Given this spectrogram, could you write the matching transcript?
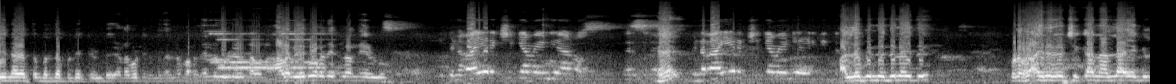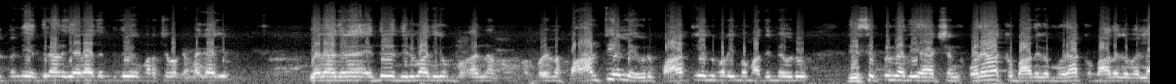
ഇതിനകത്ത് ബന്ധപ്പെട്ടിട്ടുണ്ട് ഇടപെട്ടിട്ടുണ്ട് തന്നെ പറഞ്ഞല്ലോ. ആളെ പേര് പറഞ്ഞിട്ടില്ലെന്നേ ഉള്ളൂ. പിണറായിയെ രക്ഷിക്കാൻ വേണ്ടിയാണോ? പിണറായിയെ രക്ഷിക്കാൻ വേണ്ടിയായിരിക്കും അല്ല പിന്നെ എന്തിനാ ഇത്? പിണറായിനെ രക്ഷിക്കാനല്ല എങ്കിൽ പിന്നെ എന്തിനാണ് ജയരാജൻ ഇത് മറച്ചു വെക്കേണ്ട കാര്യം? ജയരാജനെ എന്തിന് നിരുപാധികം പറയുന്ന പാർട്ടിയല്ലേ? ഒരു പാർട്ടി എന്ന് പറയുമ്പം അതിന്റെ ഒരു ഡിസിപ്ലിനറി ആക്ഷൻ ഒരാൾക്ക് ബാധകം ഒരാൾക്ക് ബാധകമല്ല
